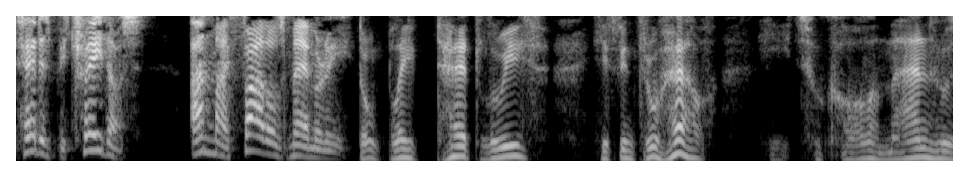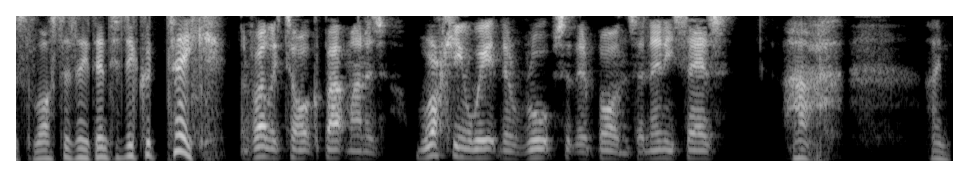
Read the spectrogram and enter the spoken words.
Ted has betrayed us, and my father's memory. Don't blame Ted, Luis. He's been through hell. He took all a man who's lost his identity could take. And while they talk, Batman is working away at their ropes at their bonds, and then he says, Ah, I'm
